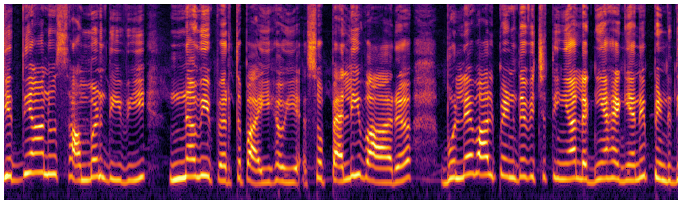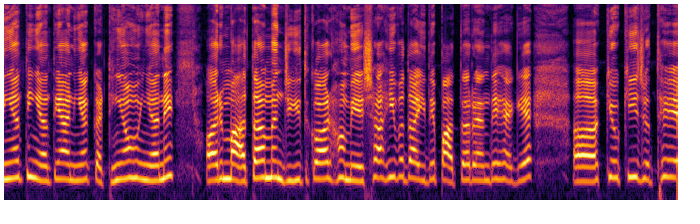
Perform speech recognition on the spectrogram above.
ਗਿੱਧਿਆਂ ਨੂੰ ਸਾਂਭਣ ਦੀ ਵੀ ਨਵੀਂ ਪਿਰਤ ਪਾਈ ਹੋਈ ਹੈ। ਸੋ ਪਹਿਲੀ ਵਾਰ ਬੁੱਲੇਵਾਲ ਪਿੰਡ ਦੇ ਵਿੱਚ ਤੀਆਂ ਲੱਗੀਆਂ ਹੈਗੀਆਂ ਨੇ, ਪਿੰਡ ਦੀਆਂ ਧੀਆਂ ਧਿਆਣੀਆਂ ਇਕੱਠੀਆਂ ਹੋਈਆਂ ਨੇ ਔਰ ਮਾਤਾ ਮਨਜੀਤ ਕੌਰ ਹਮੇਸ਼ਾ ਹੀ ਵਧਾਈ ਦੇ ਪਾਤਰ ਰਹਿੰਦੇ ਹੈਗੇ ਕਿਉਂਕਿ ਜਿੱਥੇ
